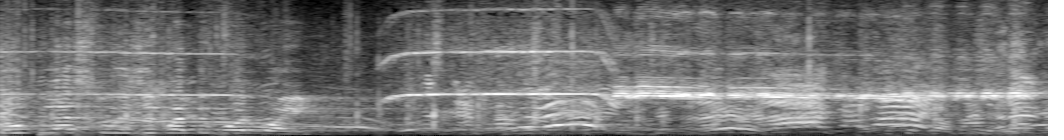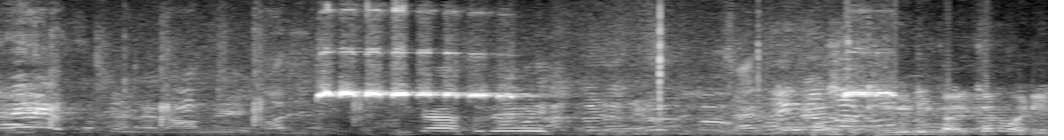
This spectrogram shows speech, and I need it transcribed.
Two plus two is equal to four point ठीक आहे असू दे. गायकरवाडी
